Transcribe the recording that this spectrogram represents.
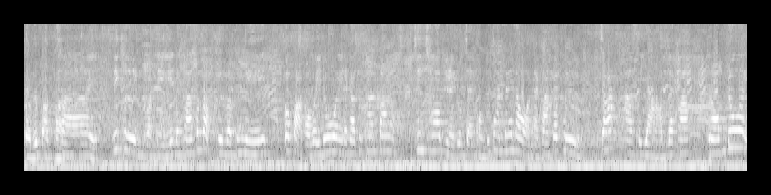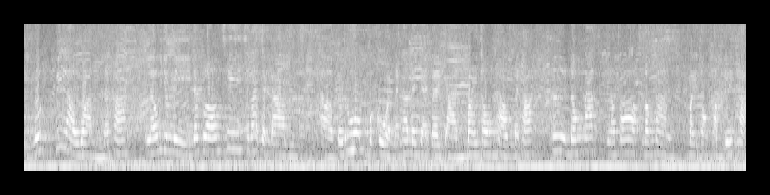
ฟนๆได้ฟังครับใช่ นี่คืนวันนี้นะคะสำหรับคืนวันพรุ่งนี้ก็ฝากเอาไว้ด้วยนะคะทุกท่านต้องชื่นชอบอยู่ในดวงใจของทุกท่านแน่นอนนะคะ ก็คือจ๊ะอาสยามนะคะ พร้อมด้วยนุชวิลาวันนะคะ แล้วยังมีนักร้องที่ชนะจากการอ่า ไปร่วมประกวดนะคะในรายการใบทองคำนะคะ คือน้องนัทแล้วก็น้องนายใบทองคำด้วยค่ะ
